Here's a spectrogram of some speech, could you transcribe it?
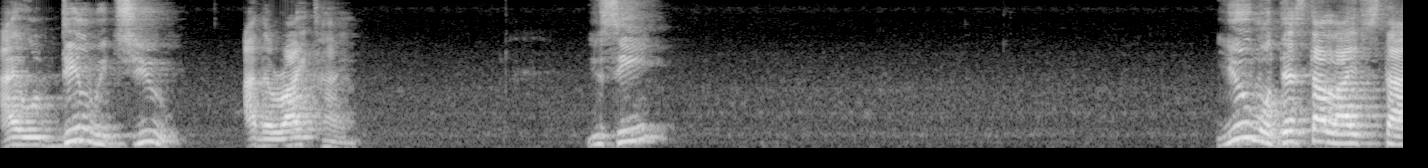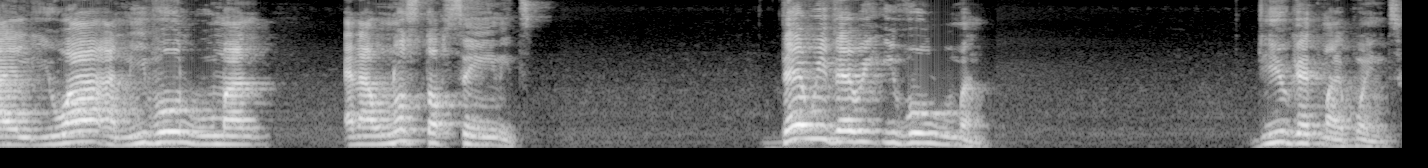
I will deal with you at the right time. You see, you Modesta lifestyle, you are an evil woman, and I will not stop saying it. Very, very evil woman. Do you get my point?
